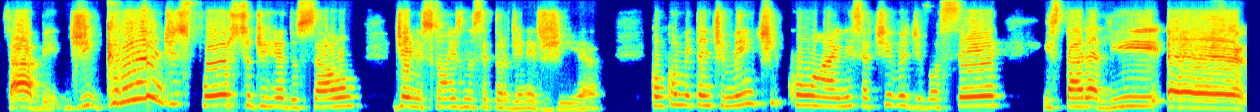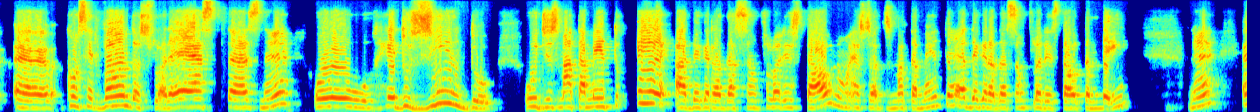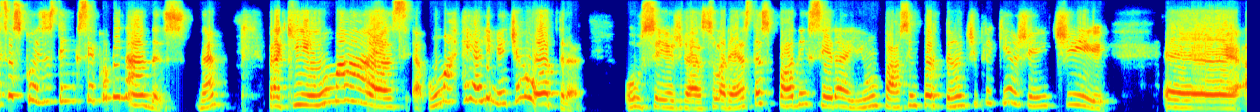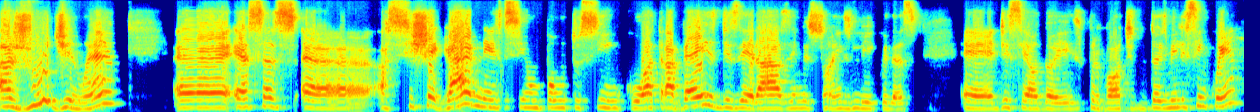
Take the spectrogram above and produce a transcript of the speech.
sabe, de grande esforço de redução de emissões no setor de energia, concomitantemente com a iniciativa de você estar ali é, é, conservando as florestas, né, ou reduzindo o desmatamento e a degradação florestal, não é só desmatamento, é a degradação florestal também, né? Essas coisas têm que ser combinadas, né? Para que uma, uma realimente a outra. Ou seja, as florestas podem ser aí um passo importante para que a gente é, ajude, não é? é essas, é, a se chegar nesse 1,5 através de zerar as emissões líquidas é, de CO2 por volta de 2050,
